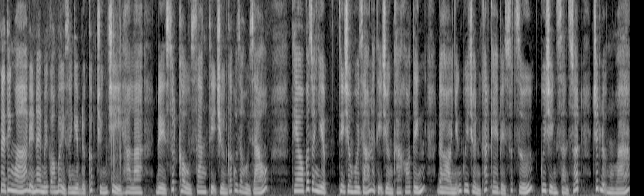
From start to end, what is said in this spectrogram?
Tại Thanh Hóa, đến nay mới có 7 doanh nghiệp được cấp chứng chỉ HALA để xuất khẩu sang thị trường các quốc gia Hồi giáo. Theo các doanh nghiệp, thị trường Hồi giáo là thị trường khá khó tính, đòi hỏi những quy chuẩn khắt khe về xuất xứ, quy trình sản xuất, chất lượng hàng hóa.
